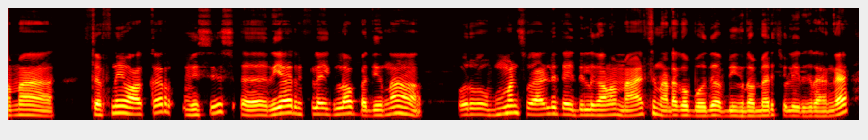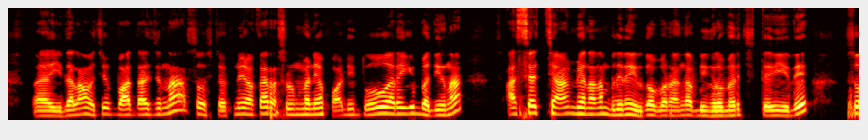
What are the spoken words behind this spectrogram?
நம்ம ஸ்டெஃப்னி வாக்கர் விசிஸ் ரியா ரிஃப்ளைக்குள்ள பார்த்தீங்கன்னா ஒரு உமன்ஸ் வேர்ல்டு டைட்டிலுக்கான மேட்ச் நடக்க போகுது அப்படிங்கிற மாதிரி சொல்லியிருக்கிறாங்க. இதெல்லாம் வச்சு பார்த்தாச்சுன்னா so Stephanie Vaquer WrestleMania forty two வரைக்கும் பார்த்தீங்கன்னா அஸ் எ சாம்பியனாக தான் பார்த்தீங்கன்னா இருக்க போகிறாங்க அப்படிங்கிற மாதிரி தெரியுது. ஸோ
